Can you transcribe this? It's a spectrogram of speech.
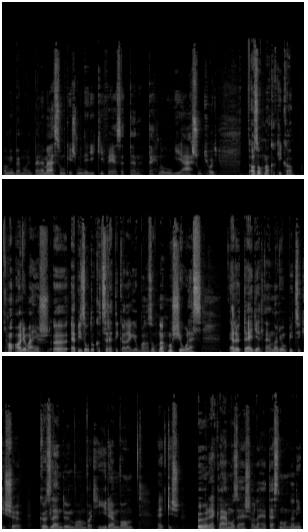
amiben majd belemászunk, és mindegyik kifejezetten technológiás, úgyhogy azoknak, akik a ha hagyományos ö, epizódokat szeretik a legjobban, azoknak most jó lesz. Előtte egyetlen nagyon pici kis közlendőm van, vagy hírem van, egy kis önreklámozással lehet ezt mondani.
